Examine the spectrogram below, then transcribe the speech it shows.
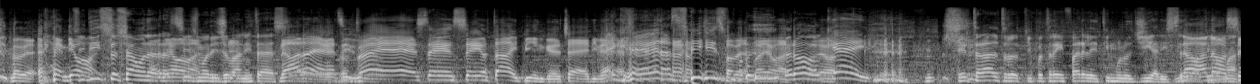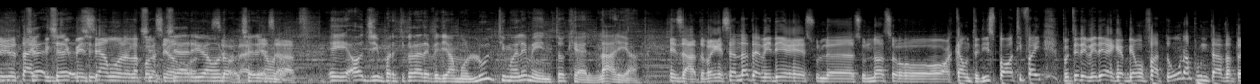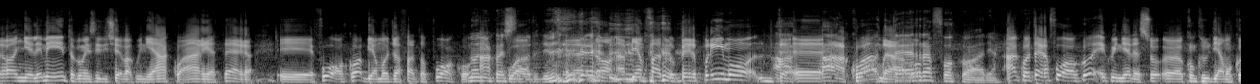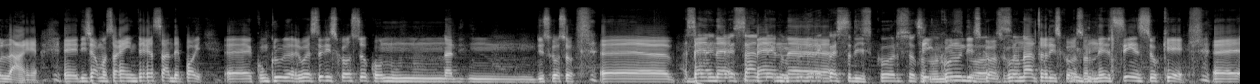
Vabbè, andiamo Ci dissociamo dal Andiamo razzismo avanti, di Giovanni Testa, No, non è razzismo, continua. è, è ste- stereotyping, cioè è È diverso. che è razzismo, Vabbè, vai avanti, però vai ok. e tra l'altro ti potrei fare l'etimologia di stereotipo. no, ma stereotyping ci pensiamo nella prossima Ci volta, arriviamo, vabbè, ci arriviamo esatto. E oggi in particolare vediamo l'ultimo elemento che è l'aria. Esatto, perché se andate a vedere sul, sul nostro account di Spotify potete vedere che abbiamo fatto una puntata per ogni elemento, come si diceva, quindi acqua, aria, terra e fuoco. Abbiamo già fatto fuoco, Non in acqua. quest'ordine. eh, no, abbiamo fatto per primo te- eh, acqua, bravo. terra, fuoco, aria. Acqua, terra, fuoco e quindi adesso eh, concludiamo con l'aria. Eh, diciamo sarà interessante poi eh, concludere questo discorso con un, una- un discorso eh, ben, interessante ben, concludere questo discorso sì, con un discorso. con un altro discorso, nel senso che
